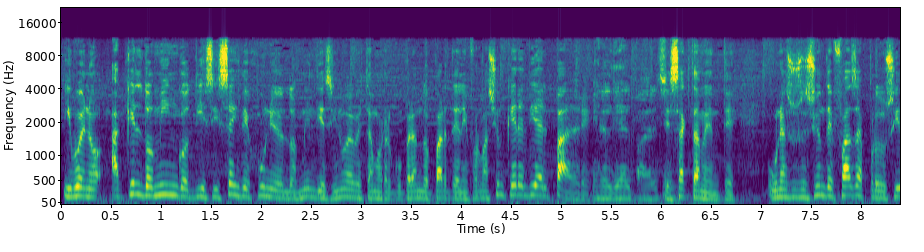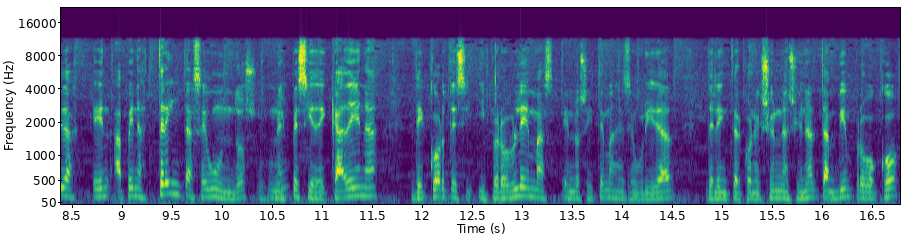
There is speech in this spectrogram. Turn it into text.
Y bueno, aquel domingo 16 de junio del 2019 estamos recuperando parte de la información que era el Día del Padre. Era el Día del Padre, sí. Exactamente. Una sucesión de fallas producidas en apenas 30 segundos, una especie de cadena de cortes y problemas en los sistemas de seguridad de la interconexión nacional también provocó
